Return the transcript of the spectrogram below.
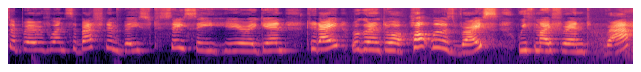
What's up everyone, Sebastian Beast CC here again. Today we're going to do a Hot Wheels race with my friend Raph.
